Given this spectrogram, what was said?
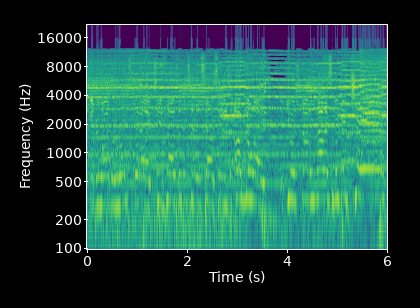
everyone. Race the Night 2010 in Southsea is underway. If you are standing now, let's have a big cheer.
